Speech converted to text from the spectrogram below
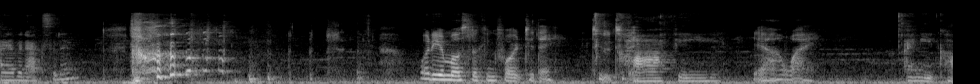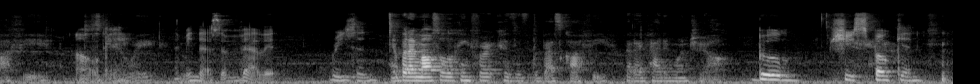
I have an accident. What are you most looking forward to today? To today? Coffee. Yeah, why? I need coffee. Oh, to stay okay. awake. I mean, that's a valid reason. But I'm also looking for it because it's the best coffee that I've had in Montreal. Boom. She's spoken.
